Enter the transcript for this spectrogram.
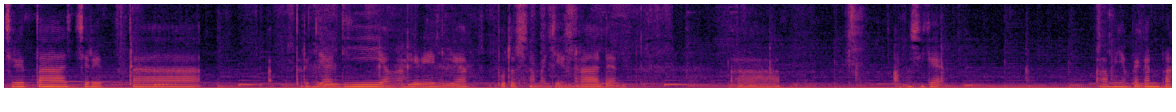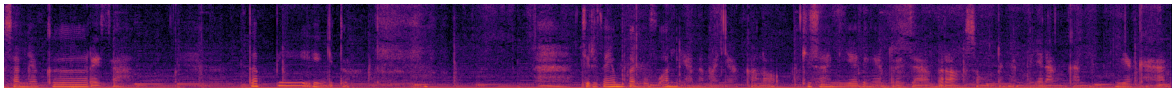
cerita cerita terjadi yang akhirnya dia putus sama Jendra dan uh, apa sih kayak uh, menyampaikan perasaannya ke Reza tapi ya gitu ceritanya bukan move on ya namanya kalau kisah dia dengan Reza berlangsung dengan menyenangkan iya kan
